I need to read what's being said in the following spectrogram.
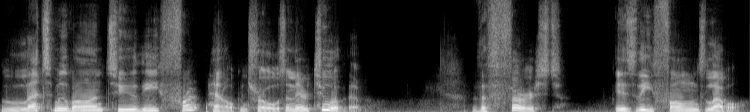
Let's move on to the front panel controls, and there are two of them. The first is the phone's level.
